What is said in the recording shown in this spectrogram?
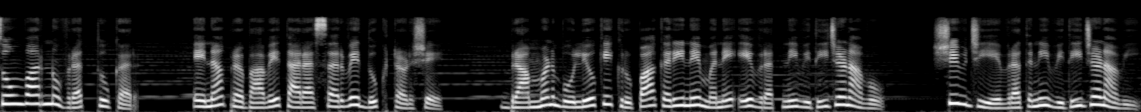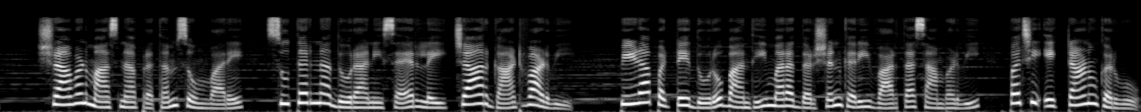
સોમવારનું વ્રત તું કર. એના પ્રભાવે તારા સર્વે દુઃખ ટળશે. બ્રાહ્મણ બોલ્યો કે કૃપા કરીને મને એ વ્રતની વિધિ જણાવો. શિવજીએ વ્રતની વિધિ જણાવી. શ્રાવણ માસના પ્રથમ સોમવારે સૂતરના દોરાની સેર લઈ ચાર ગાંઠ વાળવી. પીળા પટ્ટે દોરો બાંધી મારા દર્શન કરી વાર્તા સાંભળવી, પછી એકટાણું કરવું.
